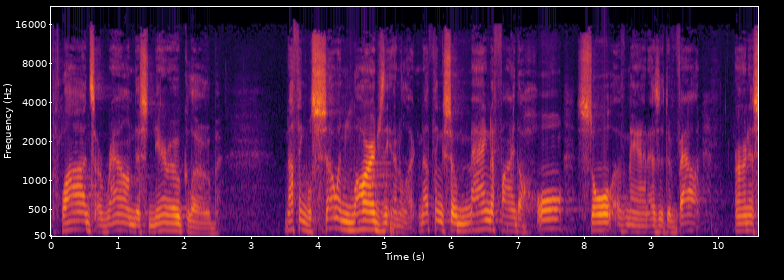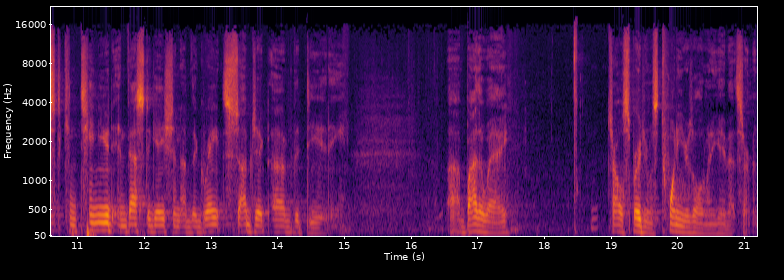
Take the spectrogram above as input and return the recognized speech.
plods around this narrow globe, Nothing will so enlarge the intellect, nothing so magnify the whole soul of man as a devout, earnest, continued investigation of the great subject of the deity. Uh, by the way, Charles Spurgeon was 20 years old when he gave that sermon.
